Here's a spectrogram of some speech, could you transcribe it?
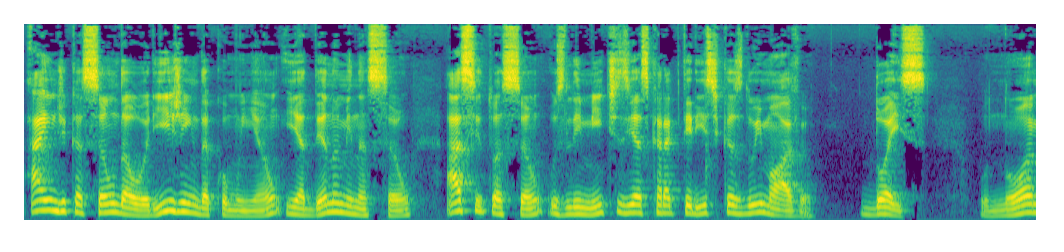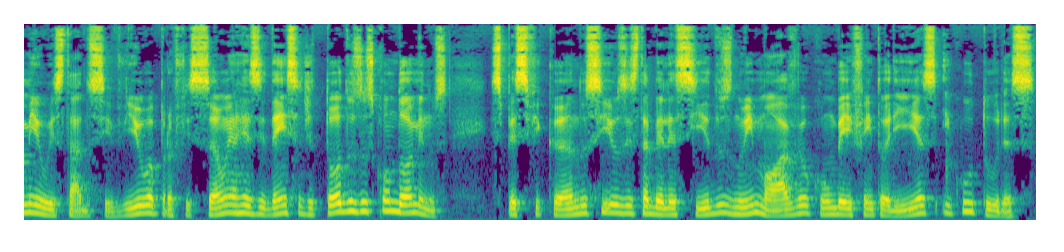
a indicação da origem da comunhão e a denominação, a situação, os limites e as características do imóvel. 2 o nome, o estado civil, a profissão e a residência de todos os condôminos, especificando-se os estabelecidos no imóvel com benfeitorias e culturas.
